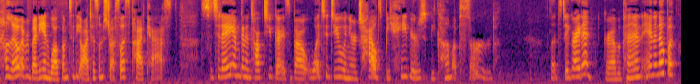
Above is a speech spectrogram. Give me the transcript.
Hello, everybody, and welcome to the Autism Stress Less podcast. So, today I'm going to talk to you guys about what to do when your child's behaviors become absurd. Let's dig right in. Grab a pen and a notebook.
